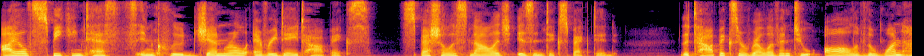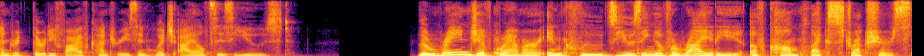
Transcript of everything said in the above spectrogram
IELTS speaking tests include general everyday topics. Specialist knowledge isn't expected. The topics are relevant to all of the 135 countries in which IELTS is used. The range of grammar includes using a variety of complex structures.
